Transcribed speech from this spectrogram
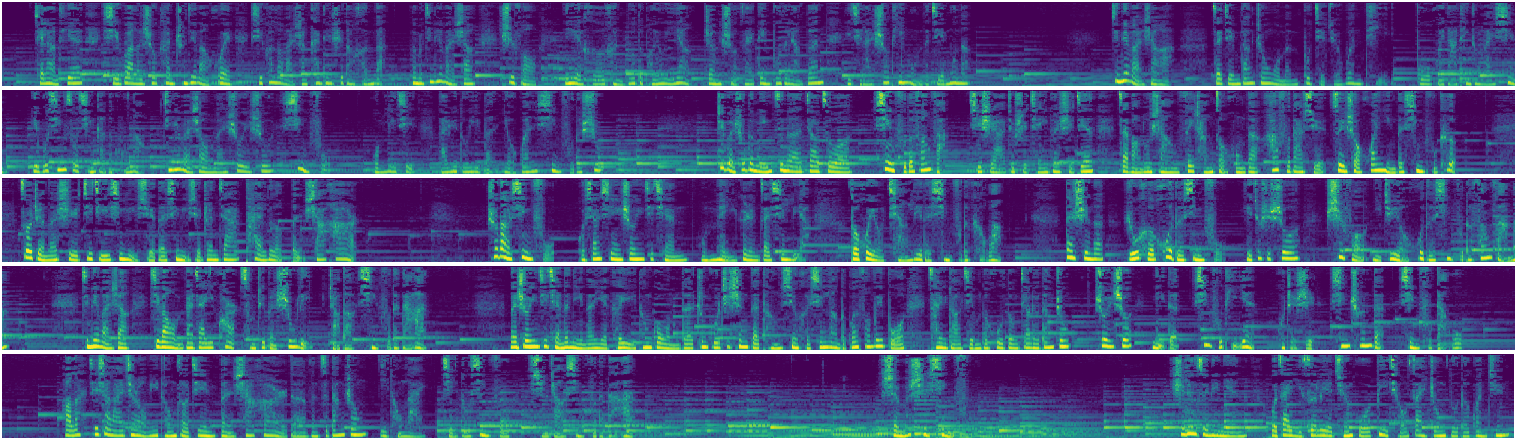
前两天习惯了收看春节晚会，习惯了晚上看电视到很晚。那么今天晚上，是否你也和很多的朋友一样，正守在电波的两端，一起来收听我们的节目呢？今天晚上啊，在节目当中，我们不解决问题，不回答听众来信，也不倾诉情感的苦恼。今天晚上我们来说一说幸福，我们一起来阅读一本有关幸福的书。这本书的名字呢叫做《幸福的方法》，其实啊就是前一段时间在网络上非常走红的哈佛大学最受欢迎的幸福课。作者呢是积极心理学的心理学专家泰勒·本沙哈尔。说到幸福，我相信收音机前我们每一个人在心里啊。都会有强烈的幸福的渴望，但是呢，如何获得幸福？也就是说，是否你具有获得幸福的方法呢？今天晚上，希望我们大家一块儿从这本书里找到幸福的答案。那收音机前的你呢，也可以通过我们的中国之声的腾讯和新浪的官方微博，参与到节目的互动交流当中，说一说你的幸福体验，或者是新春的幸福感悟。好了，接下来就让我们一同走进本沙哈尔的文字当中，一同来解读幸福，寻找幸福的答案。什么是幸福？十六岁那年，我在以色列全国壁球赛中夺得冠军。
